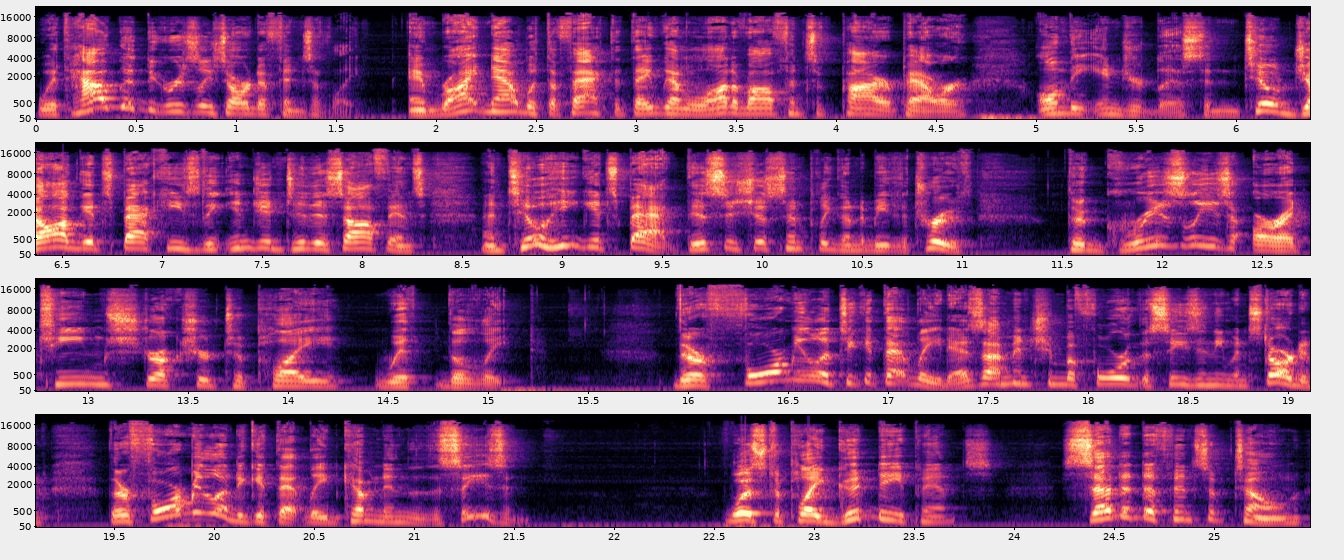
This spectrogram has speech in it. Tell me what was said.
with how good the Grizzlies are defensively, and right now with the fact that they've got a lot of offensive firepower on the injured list, and until Ja gets back, he's the engine to this offense. Until he gets back, this is just simply going to be the truth. The Grizzlies are a team structured to play with the lead. Their formula to get that lead, as I mentioned before the season even started, their formula to get that lead coming into the season was to play good defense, set a defensive tone.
